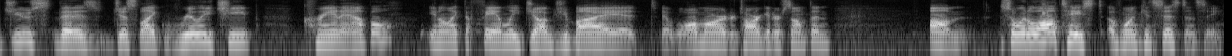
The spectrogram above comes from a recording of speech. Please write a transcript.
juice that is just like really cheap cran apple, you know, like the family jugs you buy at, at Walmart or Target or something. Um, so it'll all taste of one consistency.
